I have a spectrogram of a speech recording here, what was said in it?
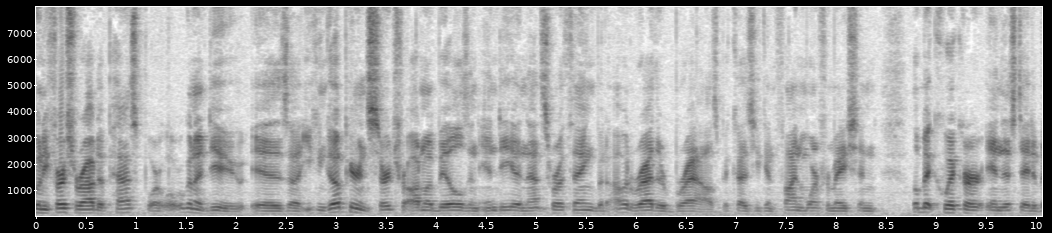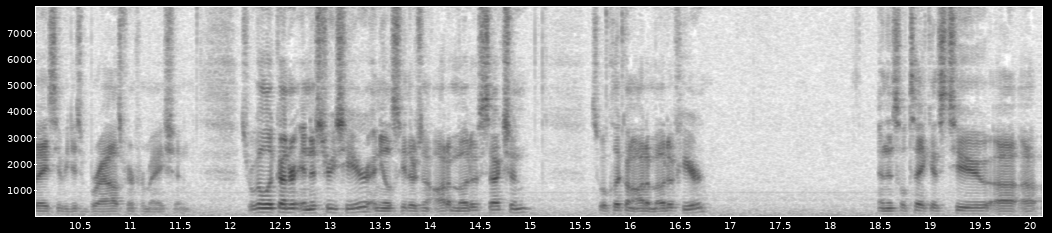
So when you first arrive at Passport, what we're going to do is uh, you can go up here and search for automobiles in India and that sort of thing, but I would rather browse because you can find more information a little bit quicker in this database if you just browse for information. So we're going to look under industries here and you'll see there's an automotive section. So we'll click on automotive here. And this will take us to uh,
